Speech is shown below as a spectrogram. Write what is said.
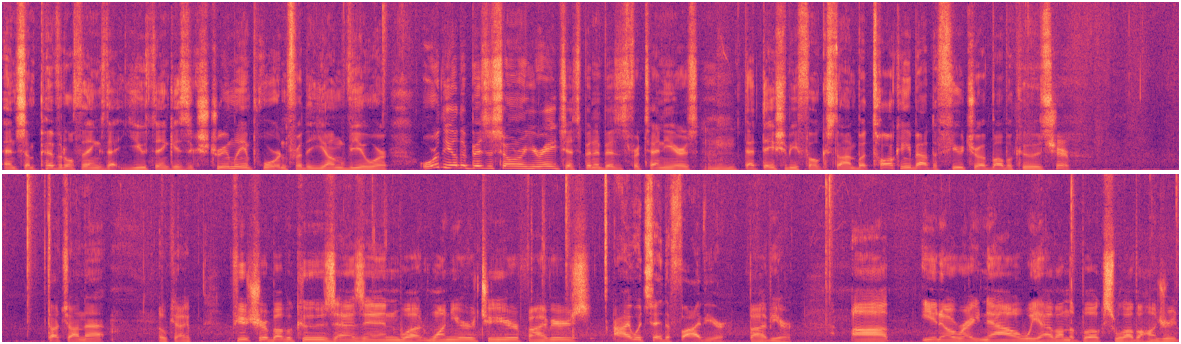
and some pivotal things that you think is extremely important for the young viewer or the other business owner your age that's been in business for 10 years Mm-hmm. that they should be focused on. But talking about the future of Bubbakoo's, Sure. touch on that. Okay. Future of Bubbakoo's, as in what? One year, two year, five years, I would say the five-year. five year. Uh, you know, right now we have on the books. We'll have a hundred.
